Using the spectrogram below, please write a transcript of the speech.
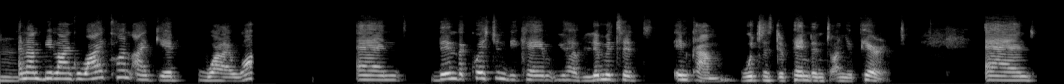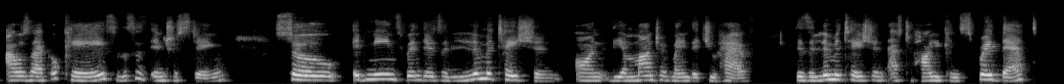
Mm. And I'd be like, why can't I get what I want? And then the question became, you have limited income, which is dependent on your parent. And I was like, okay, so this is interesting. So it means when there's a limitation on the amount of money that you have, there's a limitation as to how you can spread that.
